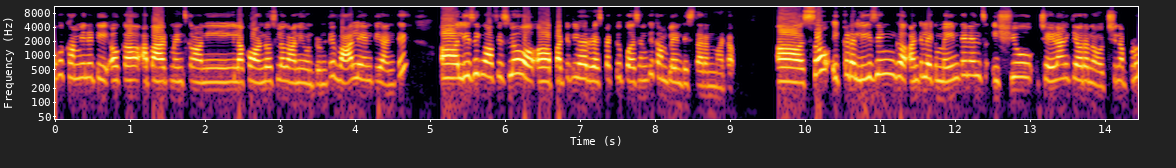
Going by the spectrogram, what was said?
ఒక కమ్యూనిటీ ఒక అపార్ట్మెంట్స్ కానీ ఇలా కాండోస్లో కానీ ఉంటుంటే వాళ్ళు ఏంటి అంటే లీజింగ్ ఆఫీస్లో పర్టికులర్ రెస్పెక్టివ్ పర్సన్కి కంప్లైంట్ ఇస్తారనమాట సో ఇక్కడ లీజింగ్ అంటే లైక్ మెయింటెనెన్స్ ఇష్యూ చేయడానికి ఎవరైనా వచ్చినప్పుడు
